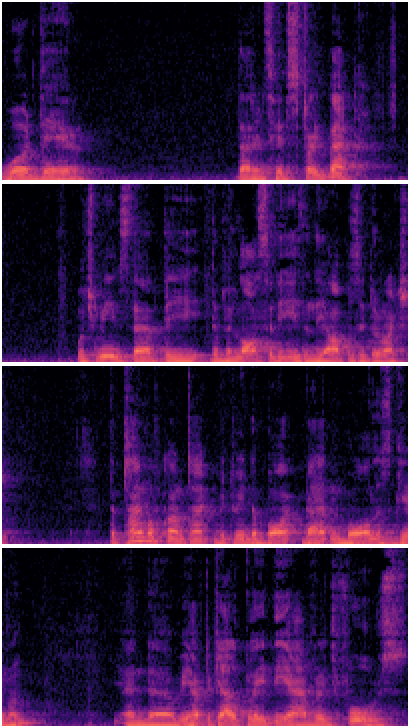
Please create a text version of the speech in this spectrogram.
word there that it's hit straight back, which means that the, the velocity is in the opposite direction. The time of contact between the bat and ball is given, and uh, we have to calculate the average force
